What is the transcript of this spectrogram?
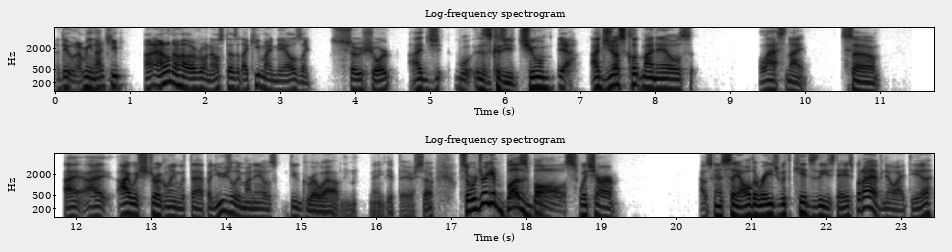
I do. I mean, I keep. I, I don't know how everyone else does it. I keep my nails like so short. I j- well, this is because you chew them. Yeah. I just clipped my nails last night, so I I I was struggling with that. But usually my nails do grow out and they get there. So so we're drinking Buzz Balls, which are I was gonna say all the rage with kids these days, but I have no idea.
